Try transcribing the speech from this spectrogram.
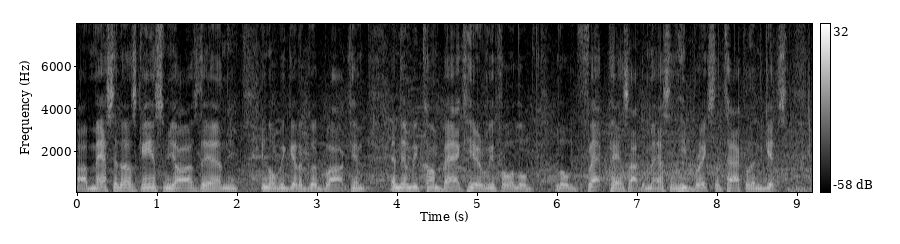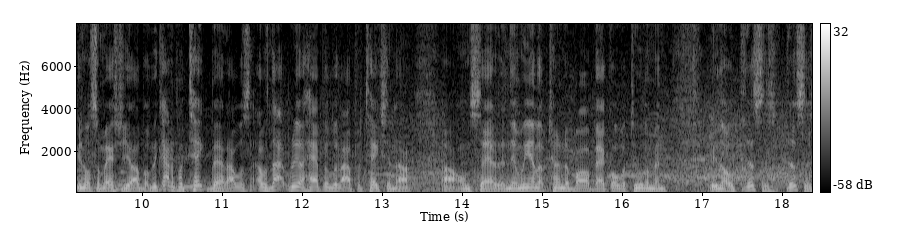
uh, does gain some yards there, and you know, we get a good block, and and then we come back here, we throw a little little flat pass out to Massey, and he breaks the tackle and gets you know some extra yards. But we got to protect better. I was I was not real happy with our protection uh, uh, on Saturday, and then we end up turning the ball back over to them, and you know, this is this is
